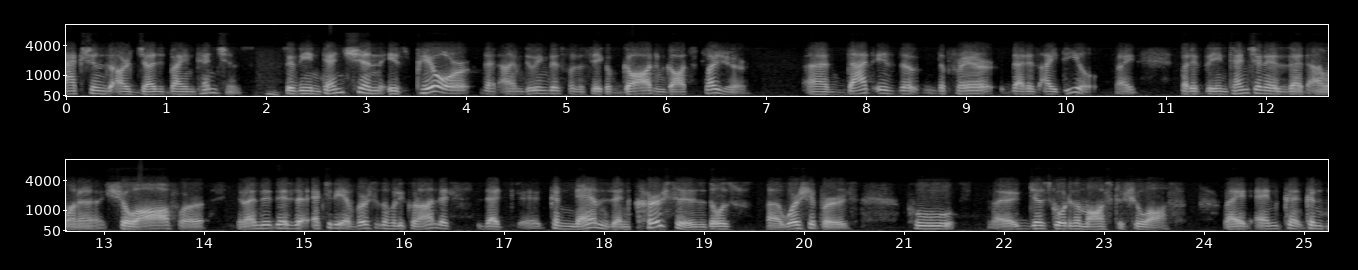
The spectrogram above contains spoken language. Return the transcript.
actions are judged by intentions. So if the intention is pure that I'm doing this for the sake of God and God's pleasure, uh, that is the the prayer that is ideal, right? But if the intention is that I want to show off or you know, and there's actually a verse of the Holy Quran that that uh, condemns and curses those uh, worshippers who uh, just go to the mosque to show off, right? And c- con-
